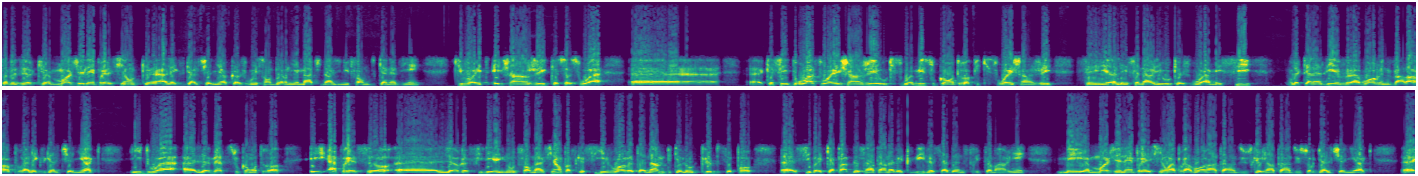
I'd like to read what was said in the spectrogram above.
Ça veut dire que moi, j'ai l'impression que Alex Galchenyuk a joué son dernier match dans l'uniforme du Canadien, qui va être échangé, que ce soit euh, euh, que ses droits soient échangés ou qu'ils soient mis sous contrat puis qu'ils soient échangés. C'est euh, les scénarios que je vois. Mais si le Canadien veut avoir une valeur pour Alex Galchenyuk, il doit euh, le mettre sous contrat et après ça, euh, le refiler à une autre formation, parce que s'il est joueur autonome puis que l'autre club ne sait pas euh, s'il va être capable de s'entendre avec lui, là, ça donne strictement rien. Mais euh, moi, j'ai l'impression, après avoir entendu ce que j'ai entendu sur Galchenyuk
